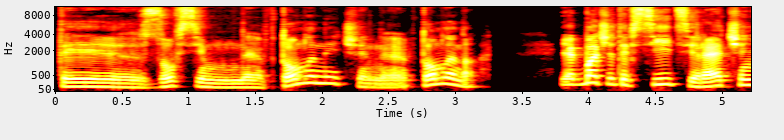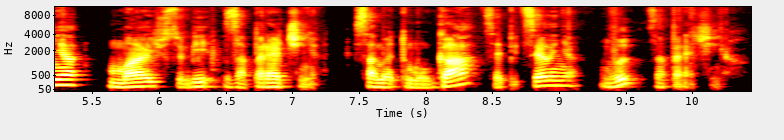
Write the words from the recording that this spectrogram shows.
Ти зовсім не втомлений чи не втомлена? Як бачите, всі ці речення мають в собі заперечення. Саме тому га це підсилення в запереченнях.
